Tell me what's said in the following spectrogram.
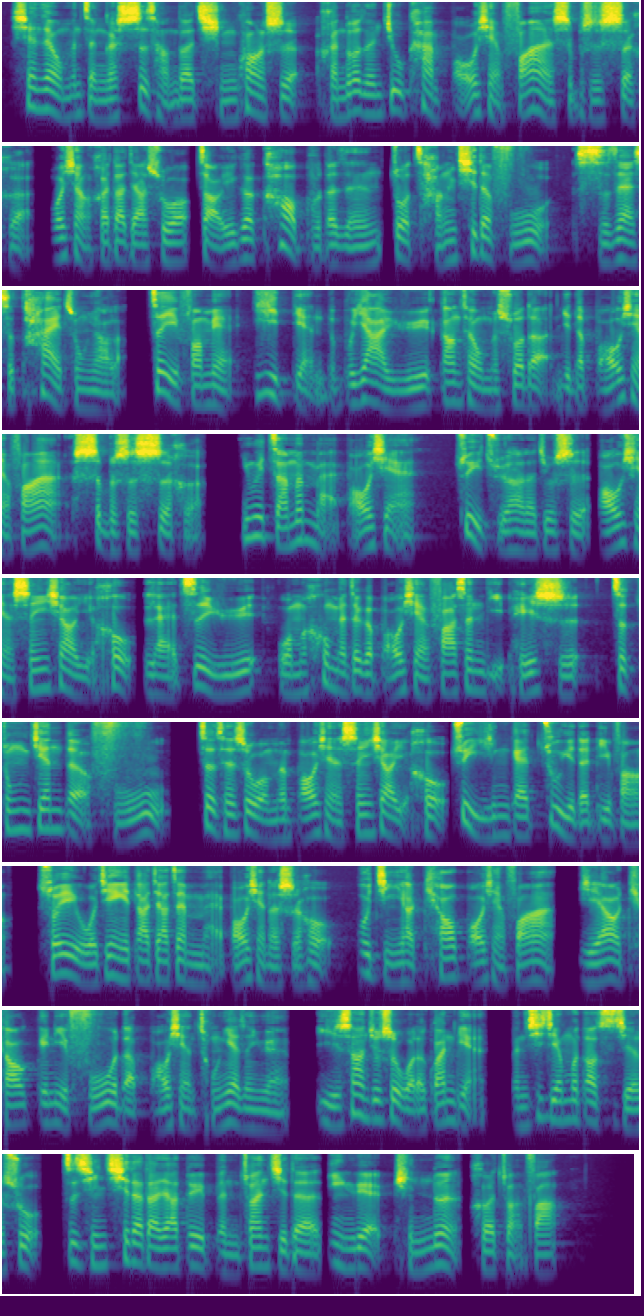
现在我们整个市场的情况是，很多人就看保险方案是不是适合。我想和大家说，找一个靠谱的人做长期的服务，实在是太重要了。这一方面一点都不亚于刚才我们说的你的保险方案是不是适合。因为咱们买保险最主要的就是保险生效以后，乃至于我们后面这个保险发生理赔时，这中间的服务，这才是我们保险生效以后最应该注意的地方。所以，我建议大家在买保险的时候，不仅要挑保险方案，也要挑给你服务的保险从业人员。以上就是我的观点。本期节目到此结束，志勤期待大家对本专辑的订阅、评论和转发。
